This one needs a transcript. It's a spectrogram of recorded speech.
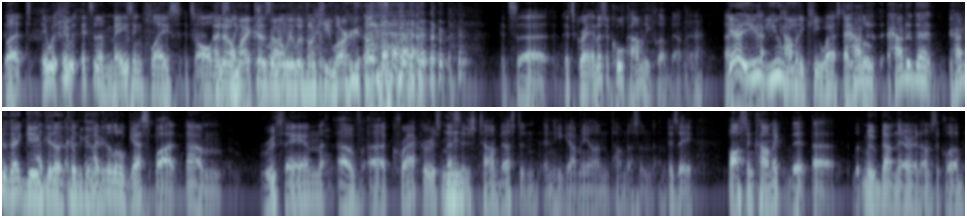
but it was, it was it's an amazing place. It's all. I know like my cousin drunk- only lived on Key Largo. It's uh, it's great, and there's a cool comedy club down there. Uh, Yeah, you- Co- you- comedy Key West. I how a little, did how did that how did that gig I did, a, uh, I did- together? I did a little guest spot. Um, Ruth Ann of uh, Crackers Mm-hmm. messaged Tom Dustin, and he got me on. Tom Dustin is a Boston comic that uh, that moved down there and owns the club.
